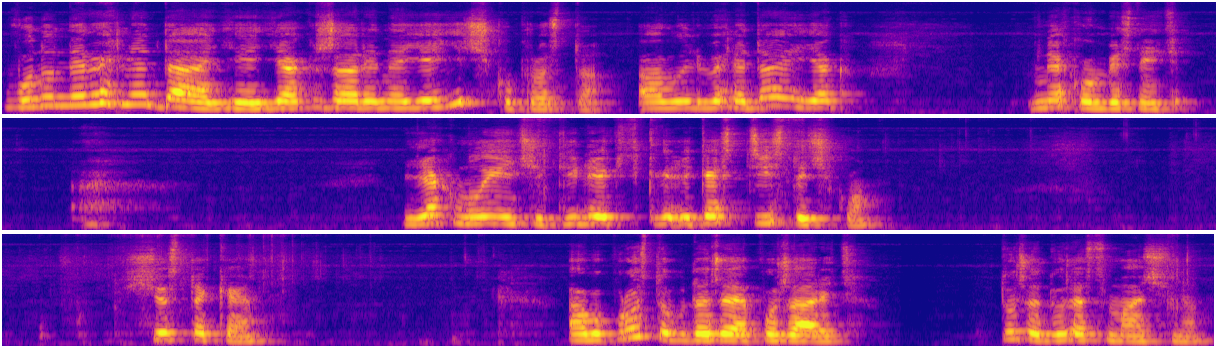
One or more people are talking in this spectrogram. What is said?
Воно не виглядає як жарене яєчко просто, а виглядає як, ну, як об'яснити, як млинчик, або якесь тістечко. Щось таке. Або просто даже пожарить. Дуже дуже смачно.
